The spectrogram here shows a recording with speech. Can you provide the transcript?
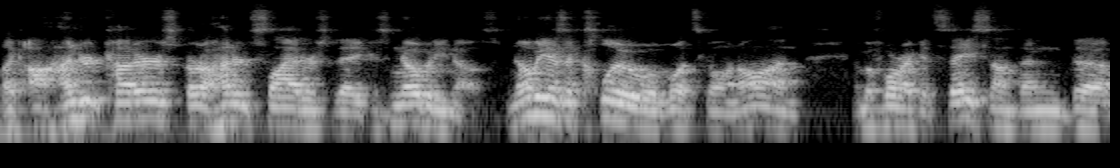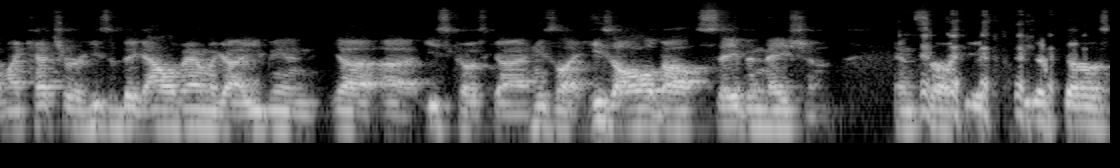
like 100 cutters or 100 sliders today because nobody knows. Nobody has a clue of what's going on. And before I could say something, the, my catcher, he's a big Alabama guy, you being uh, uh, East Coast guy, and he's like, he's all about Saban nation. And so he, he just goes,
